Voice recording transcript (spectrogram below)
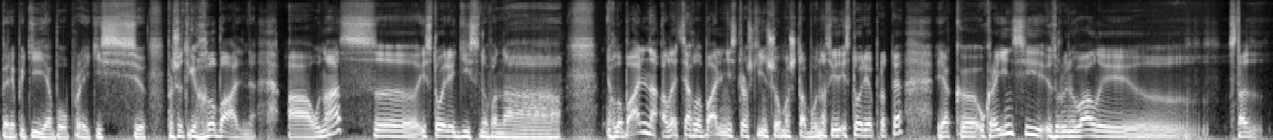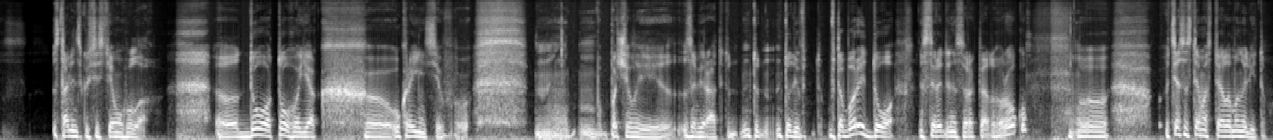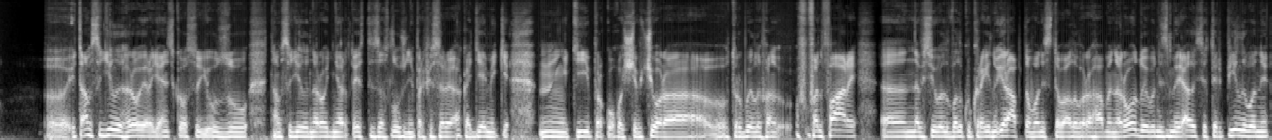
перипетії або про якісь про що таке глобальне. А у нас е, історія дійсно вона глобальна, але ця глобальність трошки іншого масштабу. У нас є історія про те, як е, українці зруйнували е, сталінську систему ГУЛАГ. Е, До того, як е, українців почали забирати ту- ту- туди в- табори до середини 45-го року, е, ця система стояла монолітом. Е, І там сиділи герої Радянського Союзу, там сиділи народні артисти, заслужені професори, академіки, ті, про кого ще вчора е, трубили фанфари на всю велику країну, і раптом вони ставали ворогами народу, і вони змірялися, терпіли вони.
